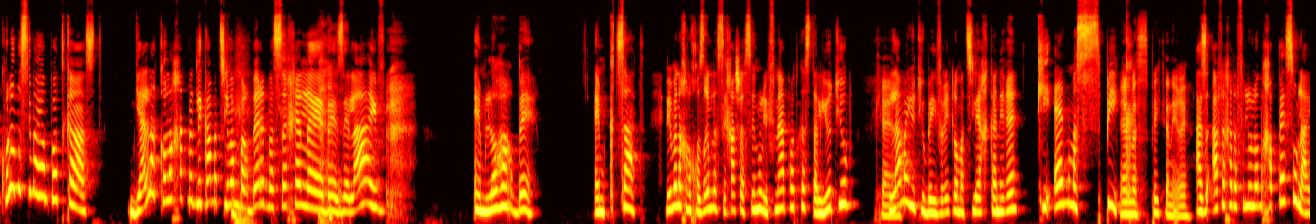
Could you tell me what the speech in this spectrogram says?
כולם עושים היום פודקאסט יאללה כל אחת מדליקה מצלמה מברברת בשכל אה, באיזה לייב הם לא הרבה הם קצת ואם אנחנו חוזרים לשיחה שעשינו לפני הפודקאסט על יוטיוב כן. למה יוטיוב בעברית לא מצליח כנראה כי אין מספיק אין מספיק כנראה. אז אף אחד אפילו לא מחפש אולי.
